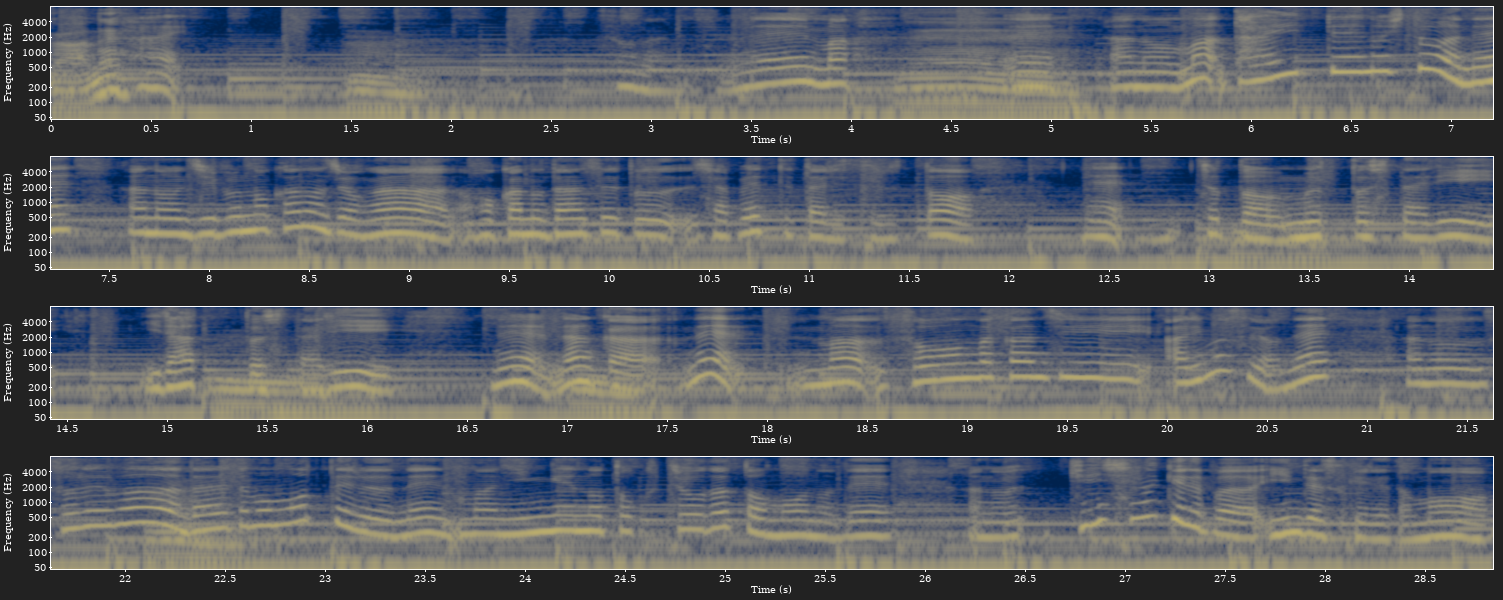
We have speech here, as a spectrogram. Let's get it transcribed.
がね。え、はい。うん、そうなんですよね。まあえ。ねえあのまあ大抵の人はねあの自分の彼女が他の男性と喋ってたりするとねちょっとムッとしたりイラッとしたり、ねなんかねまあそんな感じありますよね。あのそれは誰でも持ってるね、まあ、人間の特徴だと思うのであの気にしなければいいんですけれども、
